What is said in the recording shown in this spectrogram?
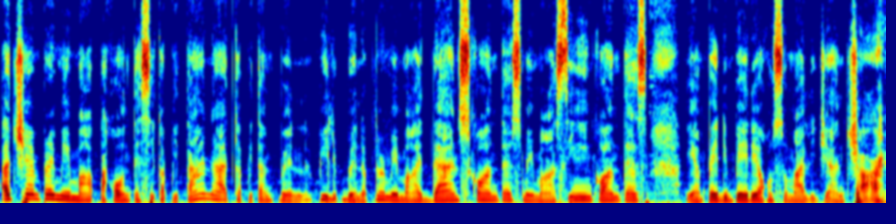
At syempre may mga pa-contest si Kapitana at Kapitan ben, Philip Benapler. May mga dance contest, may mga singing contest. Ayan, pwede pwede ako sumali dyan. Char.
